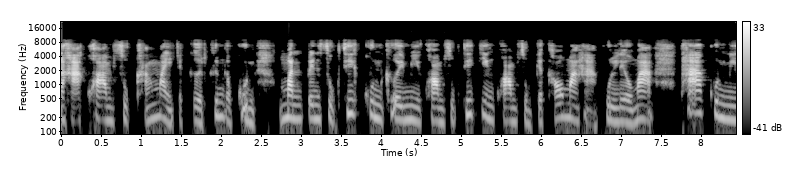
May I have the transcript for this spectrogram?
นะคะ ความสุขครั้งใหม่จะเกิดขึ้นกับคุณ มันเป็นสุขที่คุณเคยมีความสุขที่จริงความสุขจะเข้ามาหาคุณเร็วมาก ถ้าคุณมี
